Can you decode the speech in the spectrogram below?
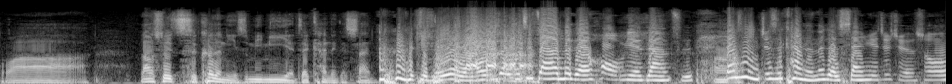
哇。然后，所以此刻的你是眯眯眼在看那个山，也没有啦，我们我们是站在那个后面这样子，啊但是你就是看着那个山岳，就觉得说，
